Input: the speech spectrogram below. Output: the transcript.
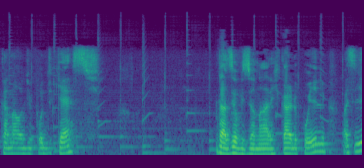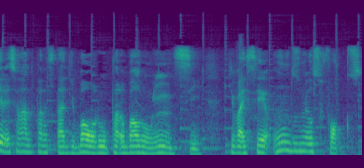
canal de podcast Brasil Visionário Ricardo Coelho vai ser direcionado para a cidade de Bauru, para o bauruense, que vai ser um dos meus focos.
